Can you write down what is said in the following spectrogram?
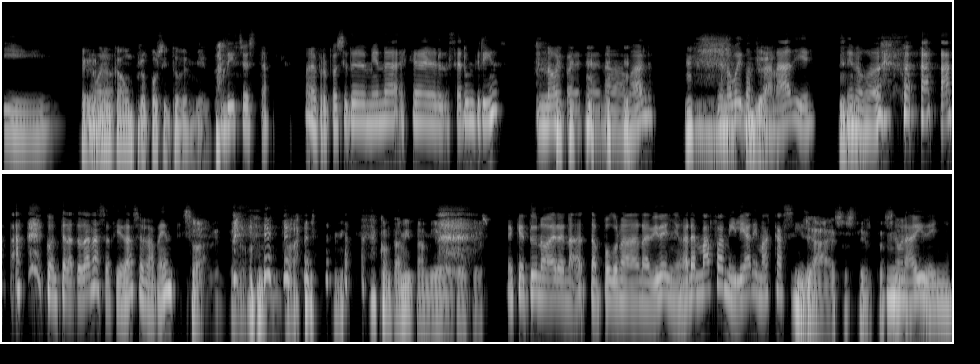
Y Pero bueno. nunca un propósito de enmienda. dicho está. Bueno, el propósito de enmienda es que el ser un Grinch no me parece nada malo. Yo no voy contra Ya. nadie, Sino contra toda la sociedad solamente. Solamente, ¿no? Vale. Contra mí también, entonces. Es que tú no eres nada- tampoco nada navideño, eres más familiar y más casero. Ya, eso es cierto. sí. No navideño.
